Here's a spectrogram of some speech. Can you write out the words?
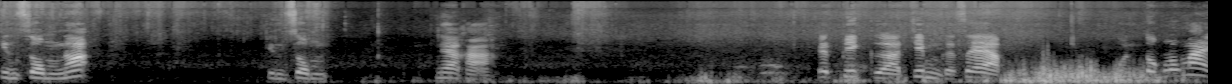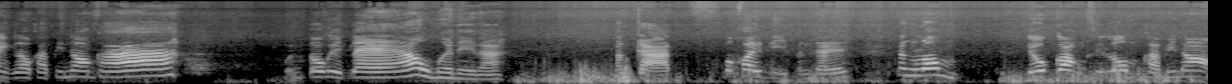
กินสมเนาะกินสมเนี่ยค่ะ ดพริกเกลือจิ้มกับแซ่บฝนตกลงมาอีกแล้วค่ะ พี่น้องคะฝนตกอีกแล้วเมื้อนี้นะอากาศไม่ค่อยดีปันใดทั้งล่ม เดี๋ยวกล้องสิล่มค่ะพี่น้อง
